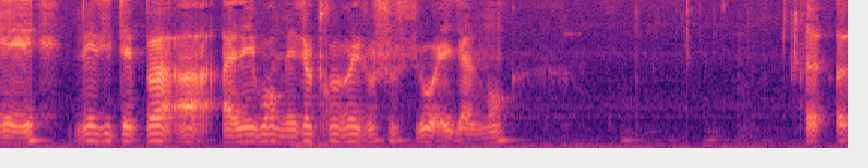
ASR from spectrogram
Et n'hésitez pas à aller voir mes autres réseaux sociaux également. Euh, euh,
